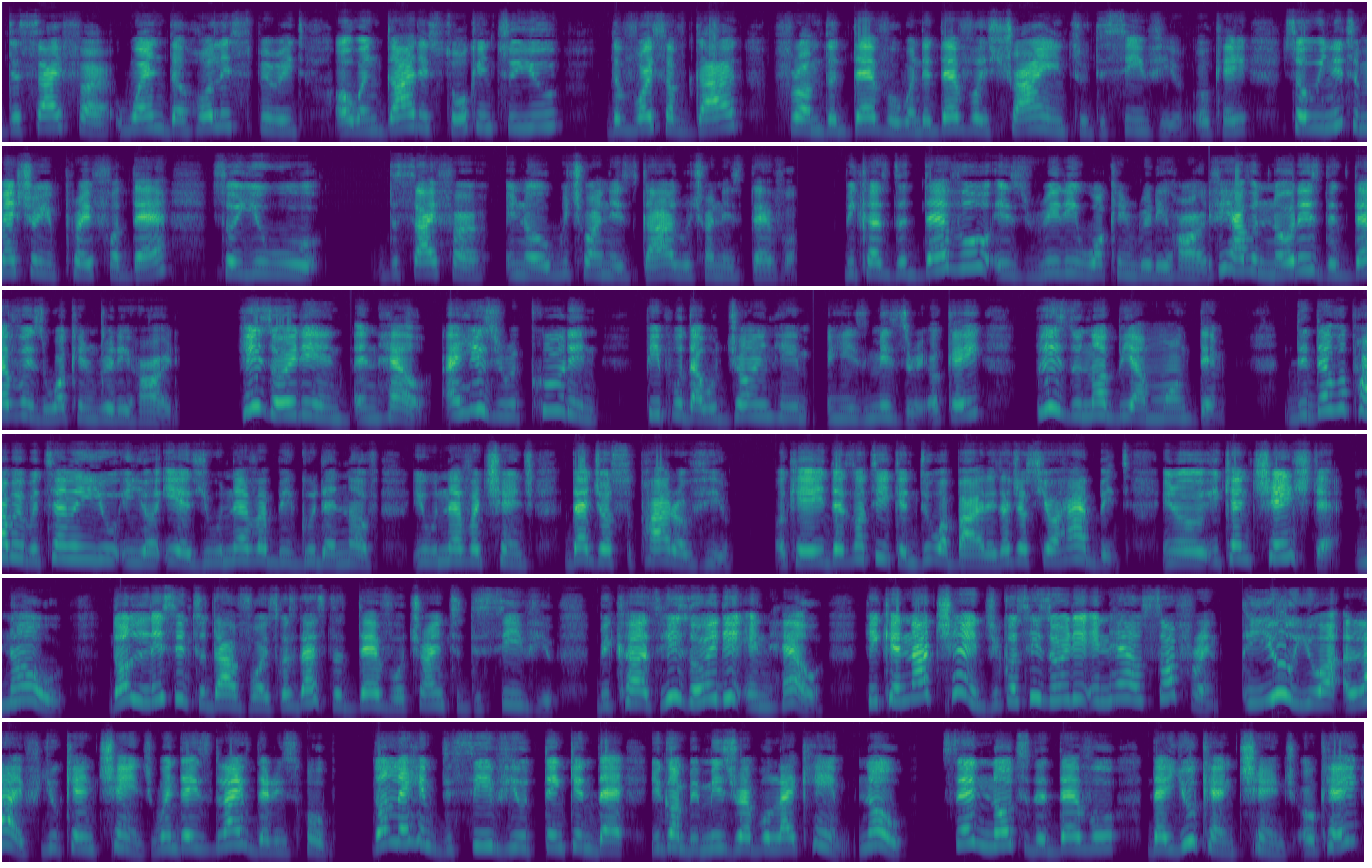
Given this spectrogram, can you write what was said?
decipher when the Holy Spirit or when God is talking to you, the voice of God from the devil, when the devil is trying to deceive you. Okay. So we need to make sure you pray for that so you will decipher, you know, which one is God, which one is devil because the devil is really working really hard. If you haven't noticed, the devil is working really hard. He's already in, in hell and he's recruiting people that will join him in his misery, okay? Please do not be among them. The devil probably be telling you in your ears, you will never be good enough. You will never change. That's just part of you. Okay, there's nothing you can do about it. That's just your habit. You know, you can't change that. No, don't listen to that voice because that's the devil trying to deceive you because he's already in hell. He cannot change because he's already in hell suffering. You, you are alive. You can change. When there is life, there is hope. Don't let him deceive you thinking that you're going to be miserable like him. No. Say no to the devil that you can change, okay?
